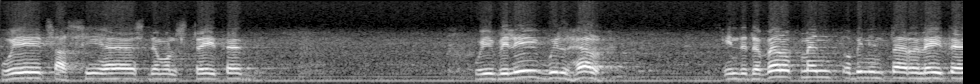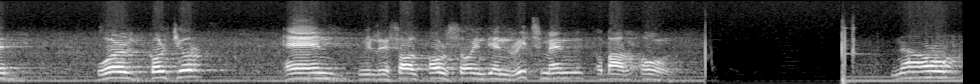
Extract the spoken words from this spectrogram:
which, as she has demonstrated, we believe will help in the development of an interrelated world culture and will result also in the enrichment of our own. Now,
